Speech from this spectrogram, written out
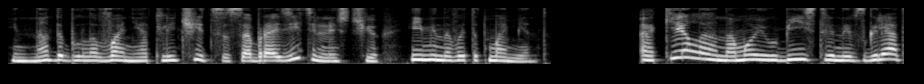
и надо было Ване отличиться сообразительностью именно в этот момент. Акела на мой убийственный взгляд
